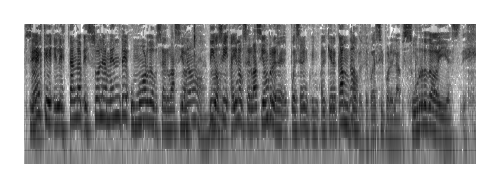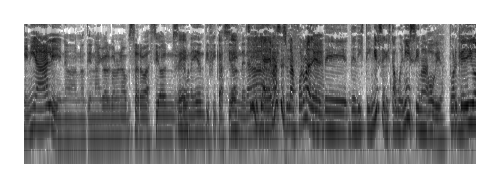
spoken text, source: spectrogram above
Sí. No es que el stand-up es solamente humor de observación. No, Digo, no. sí, hay una observación, pero eh, puede ser en, en cualquier campo. No, pero te puedes ir por el absurdo y es, es genial y no, no tiene nada que ver con una observación, Sí. de una identificación Sí. de Sí, nada. y además es una forma de, Sí. de- de distinguirse que está buenísima. Obvio. Porque Mm. digo,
